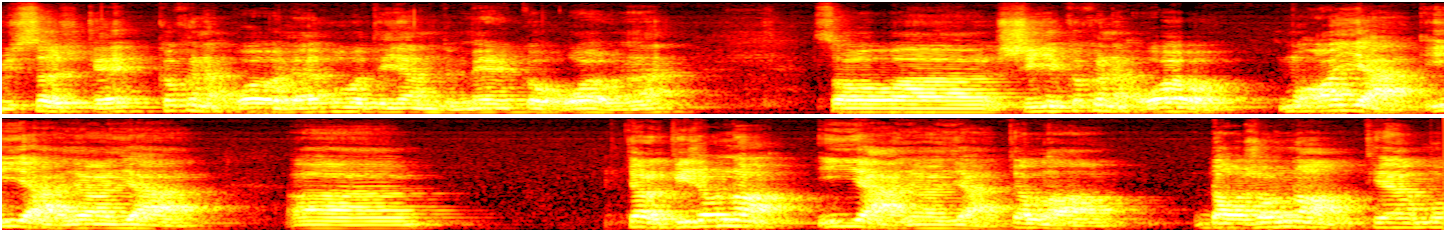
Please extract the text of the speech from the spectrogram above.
research cái coconut oil là hùa thì làm the miracle oil nè so uh, sử dụng coconut oil. Mua ya ý ya ya ya uh, cho là ký dấu nọ ý ya ya ya cho là đo dấu nọ thì mua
